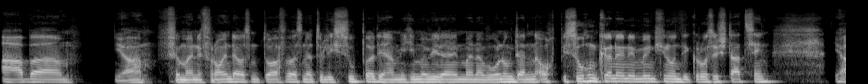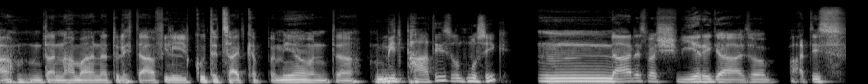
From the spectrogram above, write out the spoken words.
Aber ja, für meine Freunde aus dem Dorf war es natürlich super. Die haben mich immer wieder in meiner Wohnung dann auch besuchen können in München und die große Stadt sehen. Ja, und dann haben wir natürlich da viel gute Zeit gehabt bei mir und äh, Mit Partys und Musik? Mm, Na, das war schwieriger. Also Partys,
